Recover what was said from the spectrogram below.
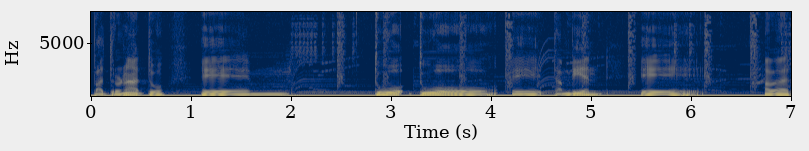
Patronato. Tuvo tuvo eh, también, a ver,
